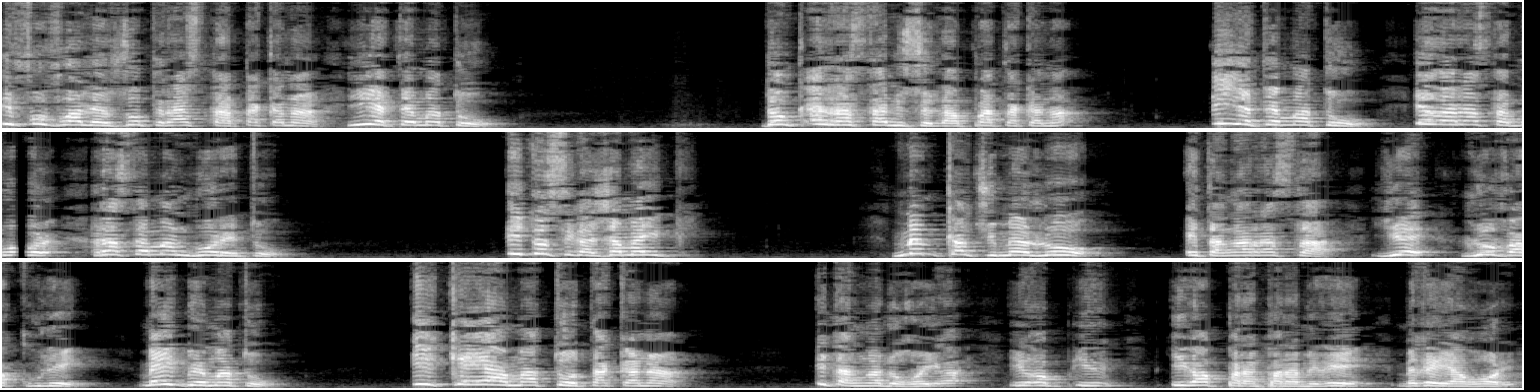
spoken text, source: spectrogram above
Il faut voir les autres Rasta, Takana. Il était mato. Donc un Rasta ne se lave pas, Takana. Il était mato. Il a Rasta, Rastaman Boreto. Il te la Jamaïque. Même quand tu mets l'eau et un Rasta, l'eau va couler. Mais il mato. Ikea mato, Takana. Itanga dogo ira ira ira para para mere mere yagori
